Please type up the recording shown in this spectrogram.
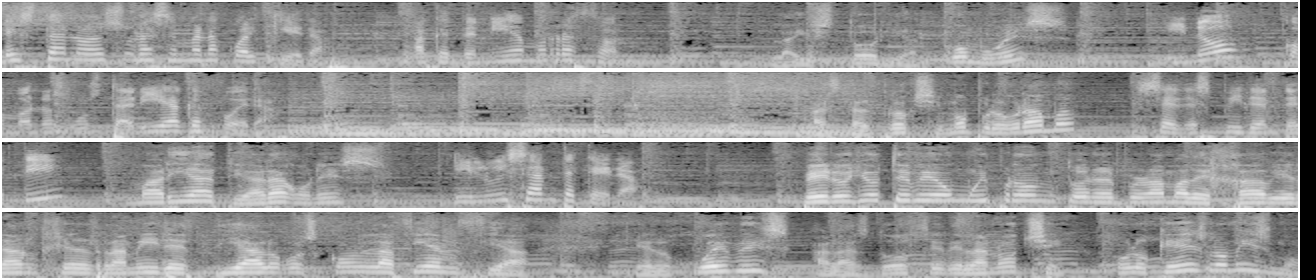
Esta no es una semana cualquiera, a que teníamos razón. La historia, ¿cómo es? Y no como nos gustaría que fuera. Hasta el próximo programa. Se despiden de ti, Mariate Aragonés y Luis Antequera. Pero yo te veo muy pronto en el programa de Javier Ángel Ramírez, Diálogos con la Ciencia, el jueves a las 12 de la noche, o lo que es lo mismo,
